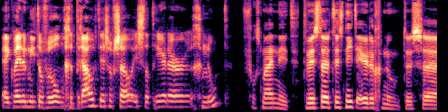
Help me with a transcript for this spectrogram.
ik weet ook niet of Ron getrouwd is of zo. Is dat eerder genoemd? volgens mij niet. Tenminste, het is niet eerder genoemd. Dus eh,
